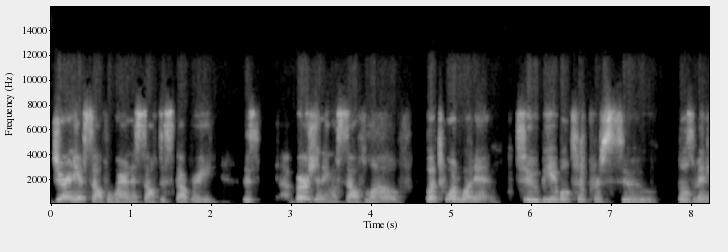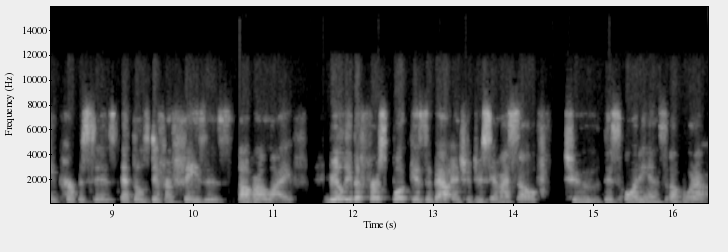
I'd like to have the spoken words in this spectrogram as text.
journey of self-awareness, self-discovery, this versioning of self-love, but toward what end? To be able to pursue those many purposes at those different phases of our life. Really, the first book is about introducing myself to this audience of what I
